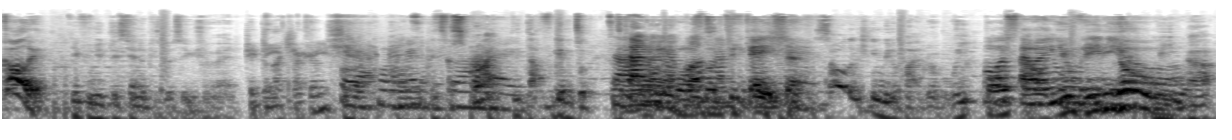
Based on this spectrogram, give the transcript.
Call it. if you need this channel, please do so you should right. Hit the like button. Share, comment, And subscribe. subscribe. Hit that forget to Turn on your Post post notifications. notifications. so that you can be notified, bro. We Post our our new new video. video. are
